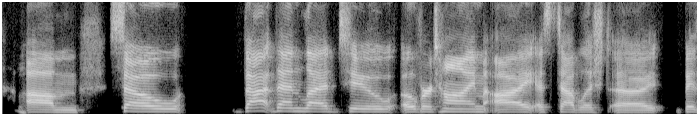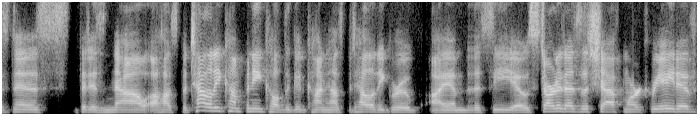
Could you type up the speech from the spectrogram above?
um, so that then led to over time, I established a business that is now a hospitality company called the Good Kind Hospitality Group. I am the CEO. Started as a chef, more creative.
